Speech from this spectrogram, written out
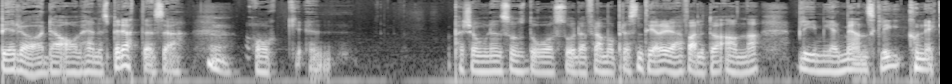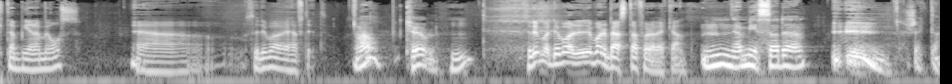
berörda av hennes berättelse. Mm. Och eh, personen som då står där framme och presenterar i det här fallet då Anna blir mer mänsklig, connectar mera med oss. Eh, så det var häftigt. Ja, kul. Mm. Så det var, det, var, det var det bästa förra veckan. Mm, jag missade ursäkta.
